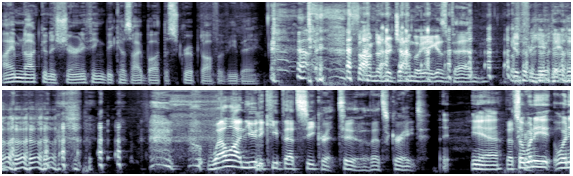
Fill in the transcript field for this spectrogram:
I'm not going to share anything because I bought the script off of eBay. Found under John Boyega's bed. Good for you, Dana. well on you to keep that secret too. That's great. Yeah That's so when are you when are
